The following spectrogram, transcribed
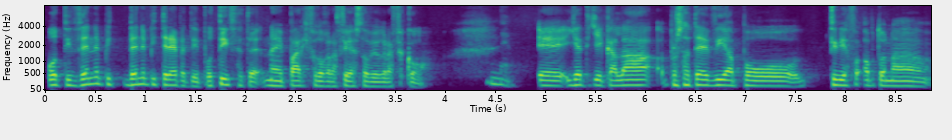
ότι δεν, επι, δεν επιτρέπεται, υποτίθεται, να υπάρχει φωτογραφία στο βιογραφικό. Ναι. Ε, γιατί και καλά προστατεύει από, τη, από το να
